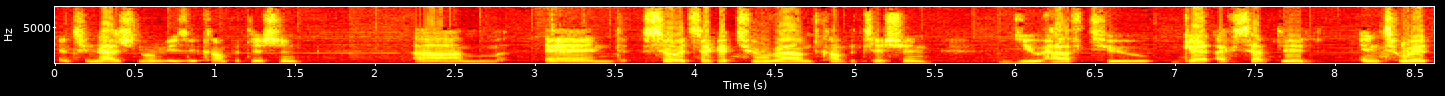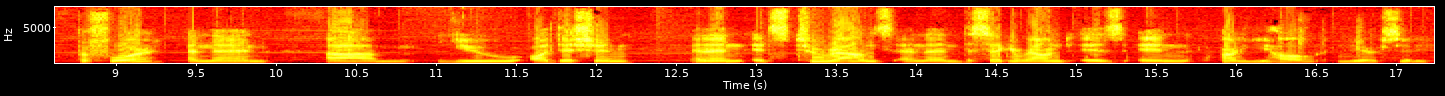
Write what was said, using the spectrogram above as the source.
International Music Competition, um, and so it's like a two-round competition. You have to get accepted into it before, and then um, you audition and then it's two rounds, and then the second round is in Carnegie Hall in New York City.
